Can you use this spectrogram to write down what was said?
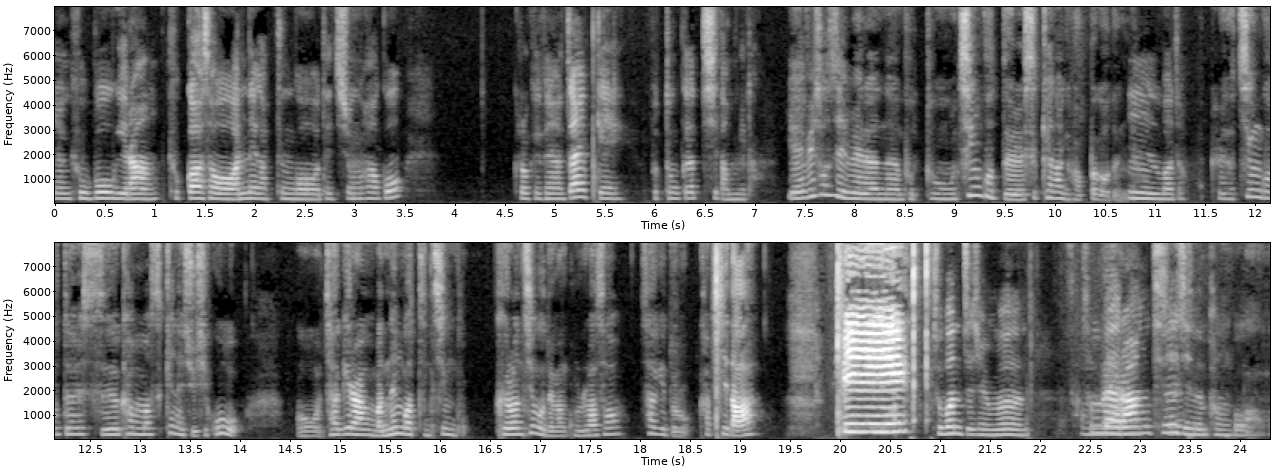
그냥 교복이랑 교과서 안내 같은 거 대충 하고 그렇게 그냥 짧게 보통 끝이 납니다. 예비 소집일에는 보통 친구들 스캔하기 바쁘거든요. 음 맞아. 그래서 친구들 쓱 한번 스캔해 주시고 어, 자기랑 맞는 것 같은 친구 그런 친구들만 골라서 사귀도록 합시다. 두 번째 질문. 선배랑 친해지는 방법.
